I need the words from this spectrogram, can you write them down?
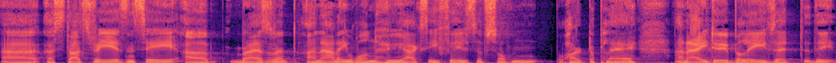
uh, a statutory agency, a resident, and anyone who actually feels of something hard to play. And I do believe that the,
